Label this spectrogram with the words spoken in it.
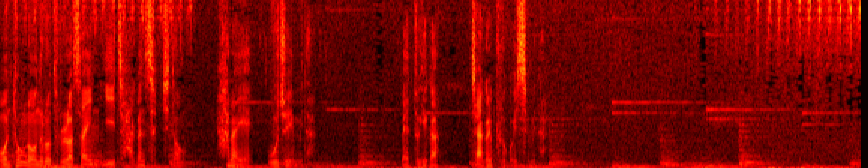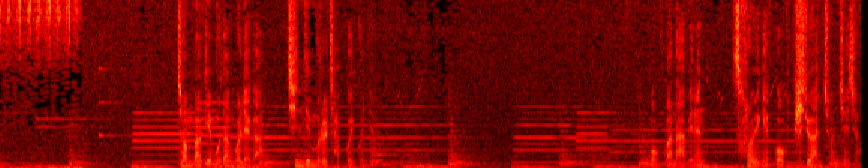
온통 논으로 둘러싸인 이 작은 습지도 하나의 우주입니다. 메뚜기가 짝을 부르고 있습니다. 전박이 무당벌레가 진딧물을 잡고 있군요. 꽃과 나비는 서로에게 꼭 필요한 존재죠.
